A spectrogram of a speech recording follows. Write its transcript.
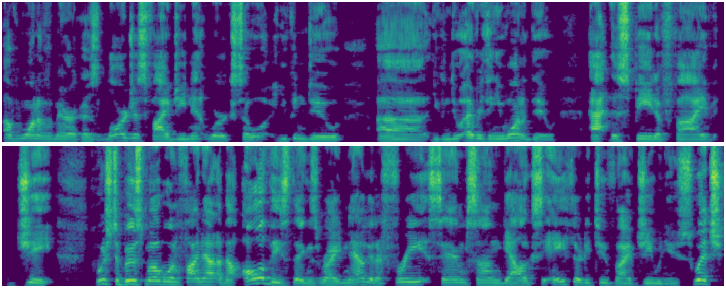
of one of America's largest 5G networks. So you can do uh, you can do everything you want to do at the speed of 5G. Switch to Boost Mobile and find out about all of these things right now. Get a free Samsung Galaxy A32 5G when you switch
